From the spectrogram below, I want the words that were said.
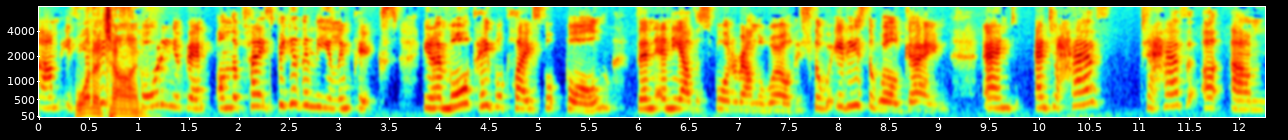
um, it's What the a biggest time. sporting event on the planet. It's bigger than the Olympics. You know, more people play football than any other sport around the world. It's the it is the world game, and and to have to have uh, um,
